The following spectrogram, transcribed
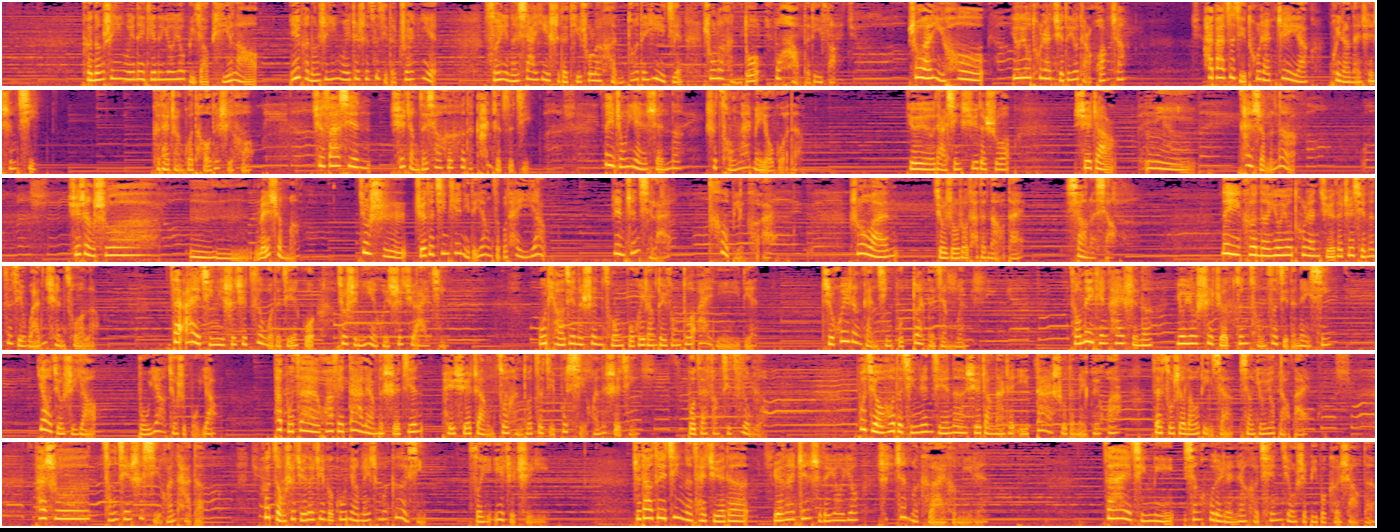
可能是因为那天的悠悠比较疲劳，也可能是因为这是自己的专业。所以呢，下意识的提出了很多的意见，说了很多不好的地方。说完以后，悠悠突然觉得有点慌张，害怕自己突然这样会让男生生气。可他转过头的时候，却发现学长在笑呵呵的看着自己，那种眼神呢是从来没有过的。悠悠有点心虚的说：“学长，你看什么呢？”学长说：“嗯，没什么，就是觉得今天你的样子不太一样，认真起来，特别可爱。”说完，就揉揉他的脑袋，笑了笑。那一刻呢，悠悠突然觉得之前的自己完全错了。在爱情里失去自我的结果，就是你也会失去爱情。无条件的顺从不会让对方多爱你一点。只会让感情不断的降温。从那天开始呢，悠悠试着遵从自己的内心，要就是要，不要就是不要。他不再花费大量的时间陪学长做很多自己不喜欢的事情，不再放弃自我。不久后的情人节呢，学长拿着一大束的玫瑰花，在宿舍楼底下向悠悠表白。他说：“从前是喜欢他的。”可总是觉得这个姑娘没什么个性，所以一直迟疑。直到最近呢，才觉得原来真实的悠悠是这么可爱和迷人。在爱情里，相互的忍让和迁就，是必不可少的。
